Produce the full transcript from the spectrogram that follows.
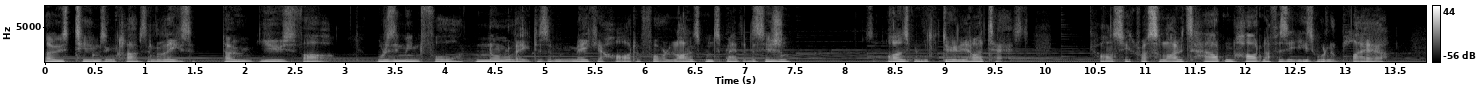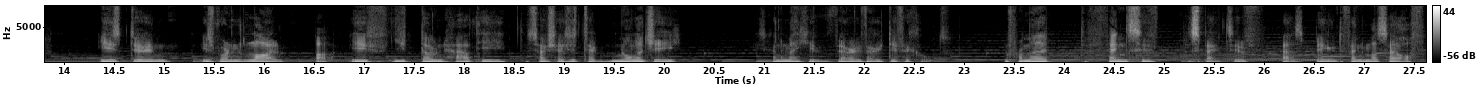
those teams and clubs and leagues that don't use VAR? What does it mean for non league? Does it make it harder for a linesman to make the decision? So, linesman doing the eye test can't see across the line. It's hard and hard enough as it is when a player is doing is running the line but if you don't have the associated technology, it's going to make it very, very difficult. From a defensive perspective, as being a defender myself,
